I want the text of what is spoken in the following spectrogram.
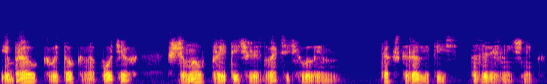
і брав квиток на потяг, що мав прийти через 20 хвилин. Так сказав якийсь залізничник.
